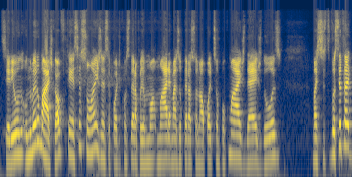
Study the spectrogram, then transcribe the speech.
Seria o, o número mágico. Óbvio que tem exceções, né? Você pode considerar, por exemplo, uma, uma, área mais operacional pode ser um pouco mais, 10, 12. Mas se você está.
